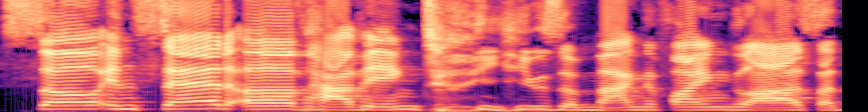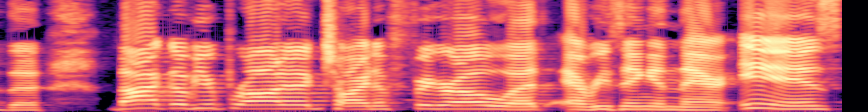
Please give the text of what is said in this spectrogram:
So instead of having to use a magnifying glass at the back of your product, trying to figure out what everything in there is,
